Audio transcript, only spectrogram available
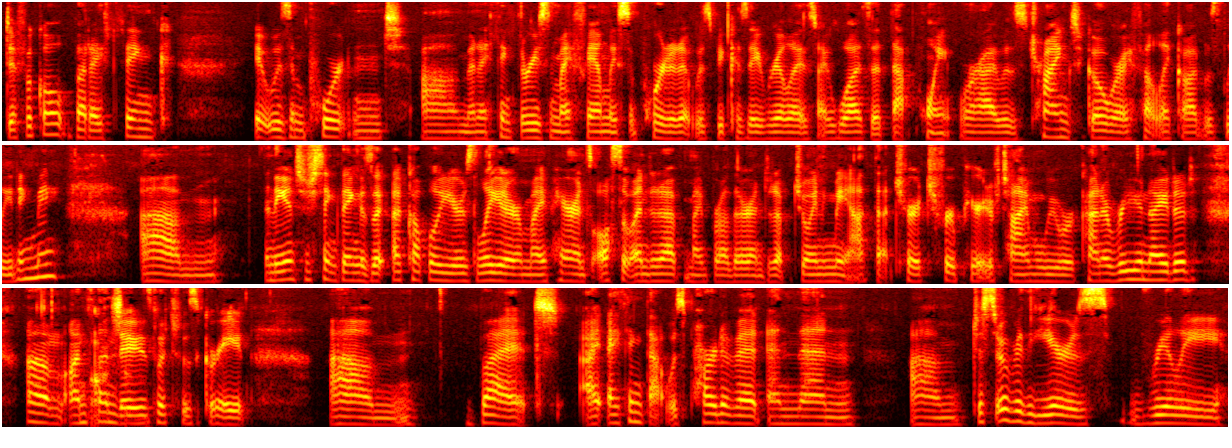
difficult. But I think it was important. Um, and I think the reason my family supported it was because they realized I was at that point where I was trying to go where I felt like God was leading me. Um, and the interesting thing is, a, couple of years later, my parents also ended up, my brother ended up joining me at that church for a period of time. We were kind of reunited um, on awesome. Sundays, which was great. Um, but I, I, think that was part of it. And then um, just over the years, really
